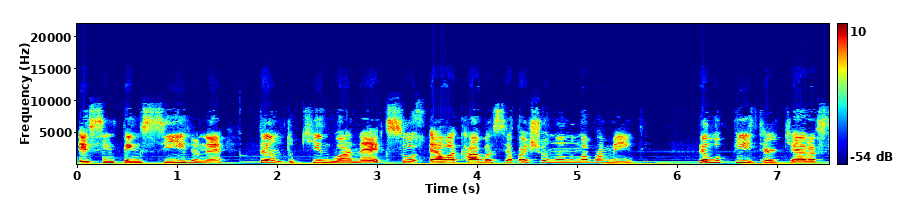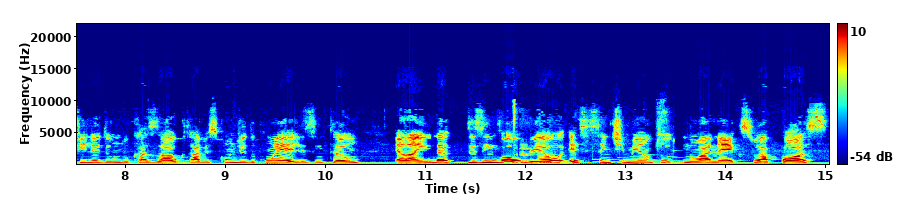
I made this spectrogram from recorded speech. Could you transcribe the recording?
esse empecilho, né? Tanto que no anexo ela acaba se apaixonando novamente pelo Peter, que era filho de um do casal que estava escondido com eles. Então, ela ainda desenvolveu uhum. esse sentimento no anexo após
